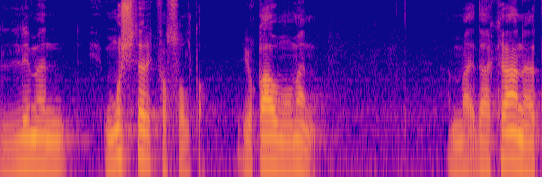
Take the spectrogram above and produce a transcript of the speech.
لمن مشترك في السلطة يقاوم من؟ أما إذا كانت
